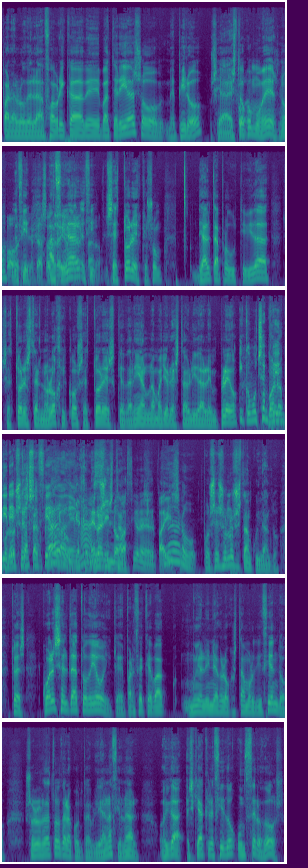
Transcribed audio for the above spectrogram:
para lo de la fábrica de baterías o me piro. O sea, esto como es, ¿no? es decir, al final, otra, es decir, sectores que son de alta productividad, sectores tecnológicos, sectores que darían una mayor estabilidad al empleo. Y con mucho empleo pues no indirecto se está- asociado, claro. Que generan no innovación en el país. ¿eh? Claro, pues eso no se están cuidando. Entonces, ¿cuál es el dato de hoy? Que me parece que va muy en línea con lo que estamos diciendo. Son los datos de la contabilidad nacional. Oiga, es que ha crecido un 0,2.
